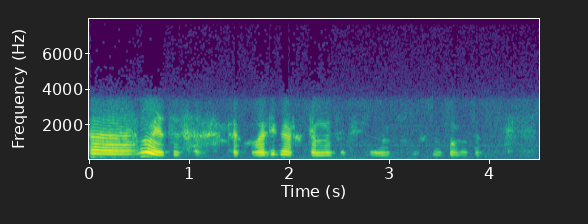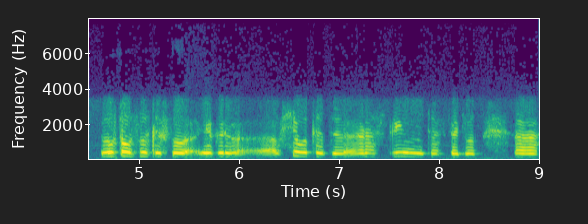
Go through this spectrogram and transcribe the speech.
а, ну, этот, как олигарх там, этот, не помню, как. Ну, в том смысле, что, я говорю, а все вот это растление, так сказать, вот, а,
